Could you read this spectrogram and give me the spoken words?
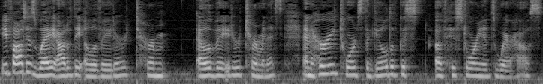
He fought his way out of the elevator term, elevator terminus and hurried towards the Guild of, of Historians warehouse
